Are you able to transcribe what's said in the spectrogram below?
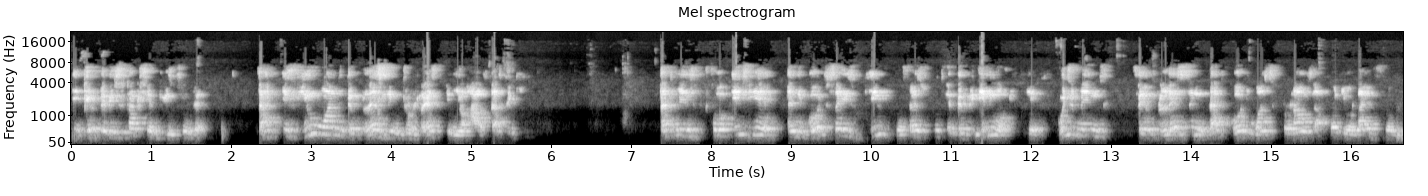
he gave the instruction to his children that if you want the blessing to rest in your house, that's the key. That means for each year, and God says, give the first fruit at the beginning of each year, which means the blessing that God wants to pronounce upon your life from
